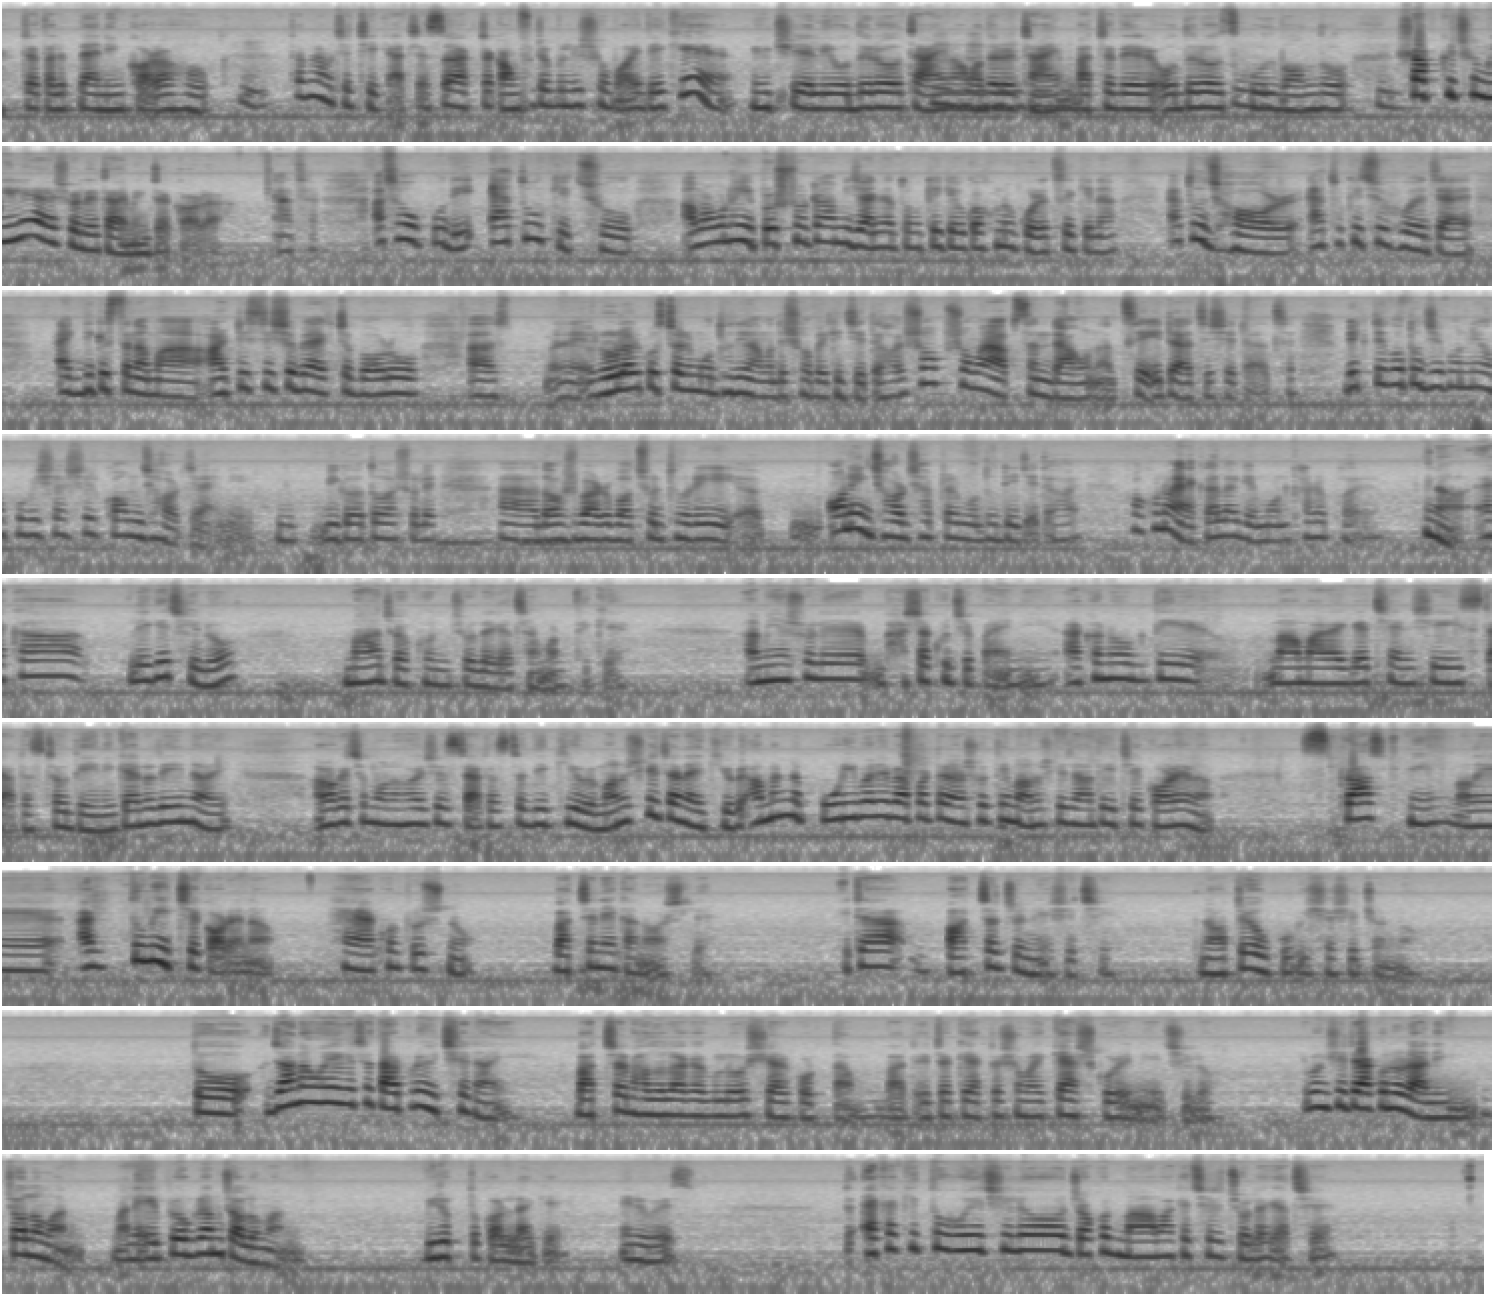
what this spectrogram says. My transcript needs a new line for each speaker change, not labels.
একটা তাহলে প্ল্যানিং করা হোক। তারপরে হচ্ছে ঠিক আছে। সো একটা কমফোর্টেবলি সময় দেখে মিউচুয়ালি ওদেরও টাইম আমাদেরও টাইম বাচ্চাদের ওদেরও স্কুল বন্ধ। সব কিছু মিলে আসলে টাইমিংটা করা।
আচ্ছা। আচ্ছা অপুদি এত কিছু আমার মনে হয় এই প্রশ্নটা আমি জানি না তোমাকে কেউ কখনো করেছে কিনা। এত ঝড় এত কিছু হয়ে যায়। একদিকে সিনেমা আর্টিস্ট হিসেবে একটা বড় মানে রোলার কোস্টারের মধ্য দিয়ে আমাদের সবাইকে যেতে হয়। সব সময় আপস অ্যান্ড ডাউন আছে, এটা আছে, সেটা আছে। ব্যক্তিগত জীবনে অপবিশ্বাসের কম ঝড় যায়নি। বিগত আসলে দশ বারো বছর ধরেই অনেক ঝড়ঝাপটার মধ্য দিয়ে যেতে হয়। কখনো একা লাগে, মন খারাপ হয়?
না, একা লেগেছিল মা যখন চলে গেছে আমার থেকে। আমি আসলে ভাষা খুঁজে পাইনি। এখনও অবধি মা মারা গেছেন, সেই স্ট্যাটাসটাও দেইনি কেন দেই নাই? আমার কাছে মনে হয় যে স্ট্যাটাসটা দিয়ে কী হবে? মানুষকে জানাই কী হবে? আমার না পরিবারের ব্যাপারটা না সত্যি মানুষকে জানাতে ইচ্ছে করে না। ট্রাস্ট মি মানে একদমই ইচ্ছে করে না। হ্যাঁ এখন প্রশ্ন, বাচ্চা নিয়ে কেন আসলে? এটা বাচ্চার জন্য এসেছি নটে উপবিশ্বাসের জন্য। তো জানা হয়ে গেছে তারপরে ইচ্ছে নাই। বাচ্চার ভালো লাগাগুলো শেয়ার করতাম বাট এটাকে একটা সময় ক্যাশ করে নিয়েছিল। এবং সেটা এখনও রানিং চলমান মানে এই প্রোগ্রাম চলমান। বিরক্তকর লাগে। এনিওয়েজ তো একাকিত্ব হয়েছিল যখন মা আমাকে ছেড়ে চলে গেছে।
